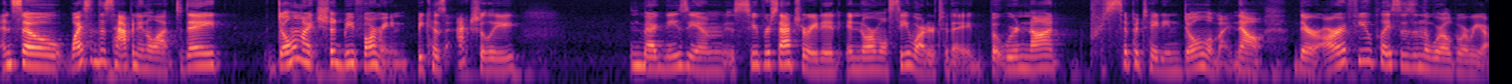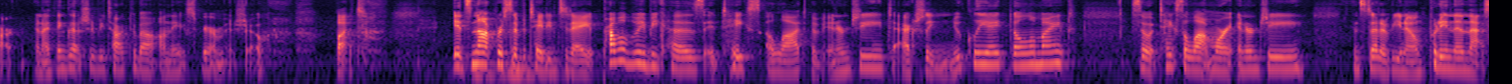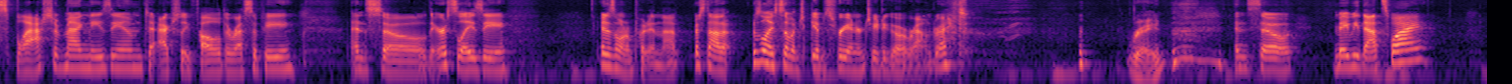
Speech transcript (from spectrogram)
And so, why isn't this happening a lot today? Dolomite should be forming because actually, magnesium is super saturated in normal seawater today, but we're not precipitating dolomite. Now, there are a few places in the world where we are, and I think that should be talked about on the experiment show. But it's not precipitating today, probably because it takes a lot of energy to actually nucleate dolomite. So it takes a lot more energy instead of, you know, putting in that splash of magnesium to actually follow the recipe. And so the Earth's lazy. It doesn't want to put in that. There's not a, there's only so much Gibbs free energy to go around, right? Right. And so maybe that's why.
